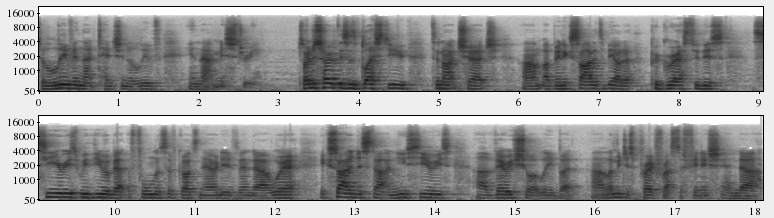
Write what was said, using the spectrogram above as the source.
to live in that tension, to live in that mystery. So I just hope this has blessed you tonight, church. Um, I've been excited to be able to progress through this series with you about the fullness of God's narrative, and uh, we're excited to start a new series uh, very shortly. But uh, let me just pray for us to finish, and uh,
